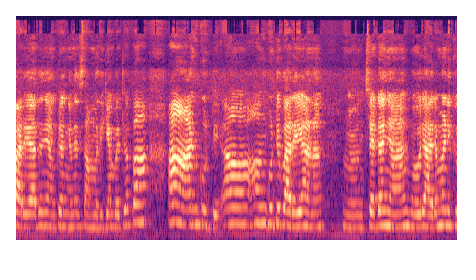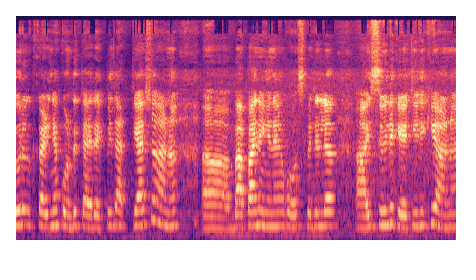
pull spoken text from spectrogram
പറയാതെ ഞങ്ങൾക്ക് എങ്ങനെ സമ്മതിക്കാൻ പറ്റും? അപ്പോൾ ആ ആൺകുട്ടി ആ ആൺകുട്ടി പറയാണ് ചേട്ടാ ഞാൻ ഒരു അരമണിക്കൂർ കഴിഞ്ഞാൽ കൊണ്ടുതരാം. ഇപ്പം ഇത് അത്യാവശ്യമാണ്. ബാപ്പാനെ ഇങ്ങനെ ഹോസ്പിറ്റലിൽ ഐ സിയുവിൽ കയറ്റിയിരിക്കുകയാണ്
